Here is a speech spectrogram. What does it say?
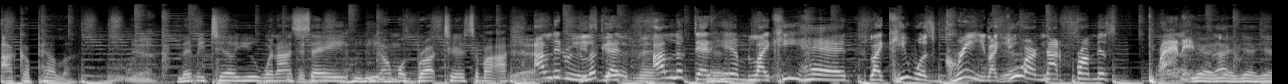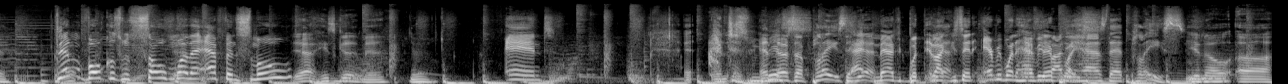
a cappella. Yeah. Let me tell you, when I say he almost brought tears to my eye, Yeah. I literally He's looked good, at man. I looked at him like he had like he was green, like you are not from this planet. Yeah, Exactly. yeah, yeah, yeah. Them vocals was so mother effing smooth, Yeah, he's good, man. Yeah. and And, I just and miss there's a place that yeah. magic. But like Yeah. you said, everyone has Everybody their place. has that place, you know. Uh,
